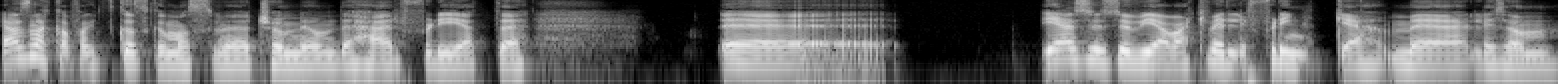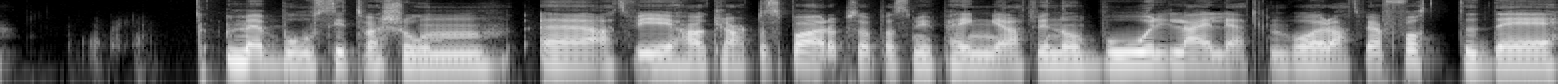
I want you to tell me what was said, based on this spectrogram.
Jeg har snakka faktisk ganske masse med Chommy om det her, fordi at eh, Jeg syns jo vi har vært veldig flinke med liksom med bosituasjonen, eh, at vi har klart å spare opp såpass mye penger, at vi nå bor i leiligheten vår, at vi har fått til det,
